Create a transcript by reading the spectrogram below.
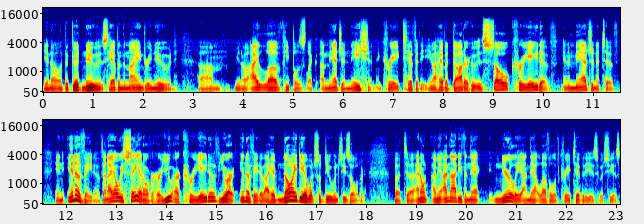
You know, the good news, having the mind renewed. Um, you know i love people's like imagination and creativity you know i have a daughter who is so creative and imaginative and innovative and i always say it over her you are creative you are innovative i have no idea what she'll do when she's older but uh, i don't i mean i'm not even that nearly on that level of creativity as what she is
